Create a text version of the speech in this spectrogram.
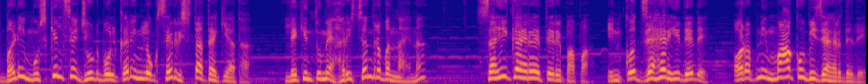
बड़ी मुश्किल से झूठ बोलकर इन लोग से रिश्ता तय किया था। लेकिन तुम्हें हरिश्चंद्र बनना है ना? सही कह रहे तेरे पापा। इनको जहर ही दे दे और अपनी माँ को भी जहर दे दे।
